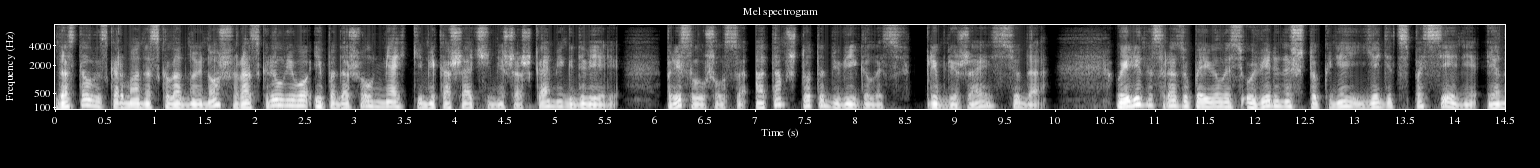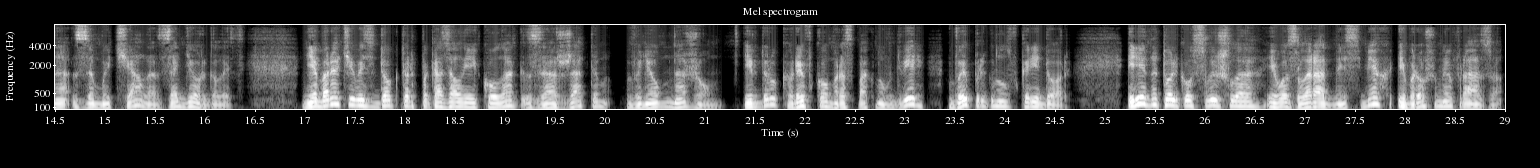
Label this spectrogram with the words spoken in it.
Достал из кармана складной нож, раскрыл его и подошел мягкими кошачьими шажками к двери. Прислушался, а там что-то двигалось, приближаясь сюда. У Ирины сразу появилась уверенность, что к ней едет спасение, и она замычала, задергалась. Не оборачиваясь, доктор показал ей кулак с зажатым в нем ножом. И вдруг, рывком распахнув дверь, выпрыгнул в коридор. Ирина только услышала его злорадный смех и брошенную фразу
